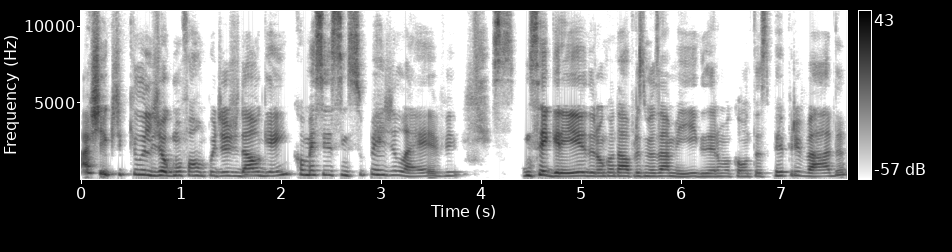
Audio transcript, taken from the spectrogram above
Achei que aquilo ali de alguma forma podia ajudar alguém, comecei assim super de leve, em segredo, não contava para os meus amigos, era uma conta super privada,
